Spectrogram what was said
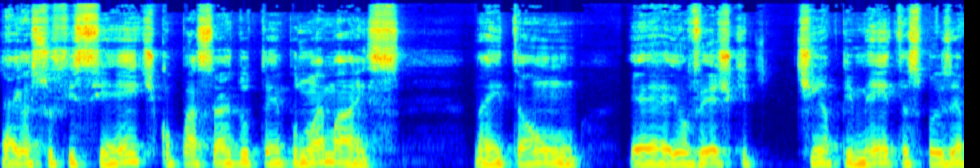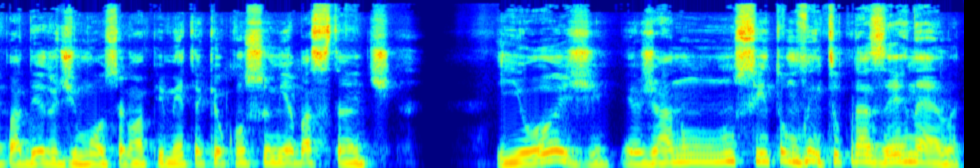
era suficiente, com o passar do tempo não é mais. Né? Então, é, eu vejo que tinha pimentas, por exemplo, a dedo de moça era uma pimenta que eu consumia bastante. E hoje eu já não, não sinto muito prazer nela.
